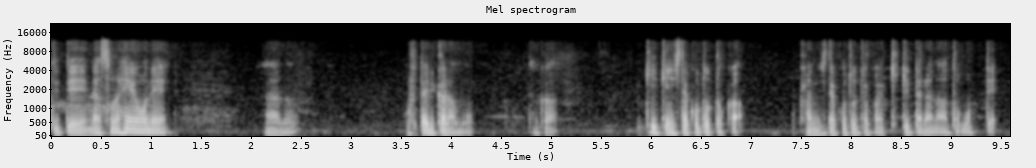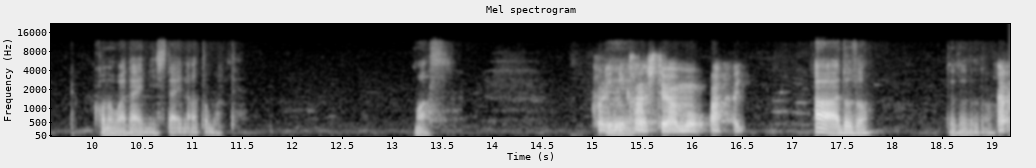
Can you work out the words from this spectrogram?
ててなその辺をねあのお二人からもなんか経験したこととか感じたこととか聞けたらなと思ってこの話題にしたいなと思ってます。これに関してはもう、あ、はい。ああ、どうぞ。どうぞどうぞ。あ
